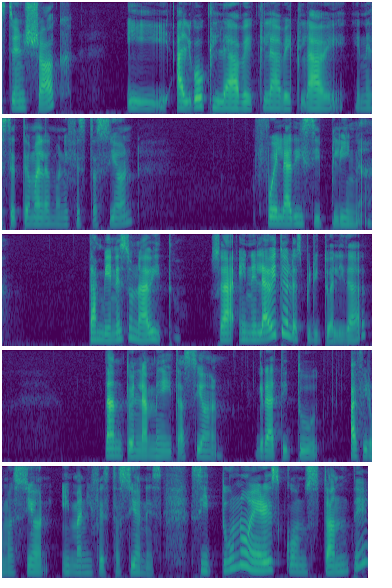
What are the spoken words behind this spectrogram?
estoy en shock. Y algo clave, clave, clave en este tema de la manifestación fue la disciplina. También es un hábito. O sea, en el hábito de la espiritualidad, tanto en la meditación, gratitud, afirmación y manifestaciones, si tú no eres constante,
